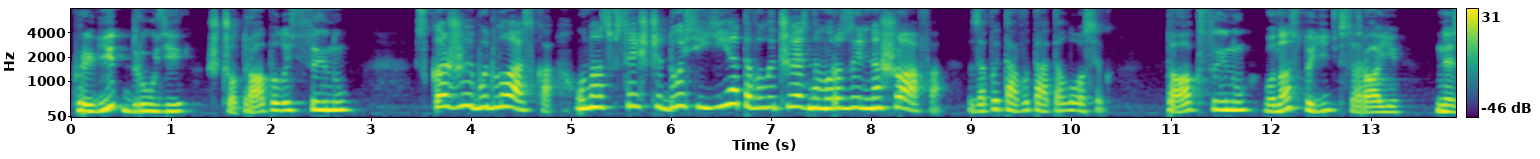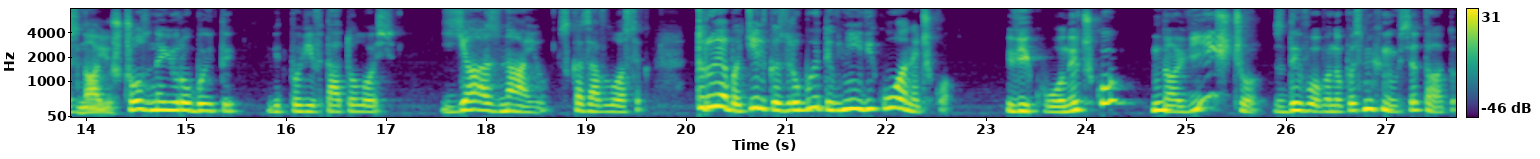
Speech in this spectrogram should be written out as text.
Привіт, друзі. Що трапилось, сину? Скажи, будь ласка, у нас все ще досі є та величезна морозильна шафа? запитав у тата Лосик. Так, сину, вона стоїть в сараї. Не знаю, що з нею робити, відповів тато Лось. Я знаю, сказав Лосик. Треба тільки зробити в ній віконечко. Віконечко? Навіщо? здивовано посміхнувся тато.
